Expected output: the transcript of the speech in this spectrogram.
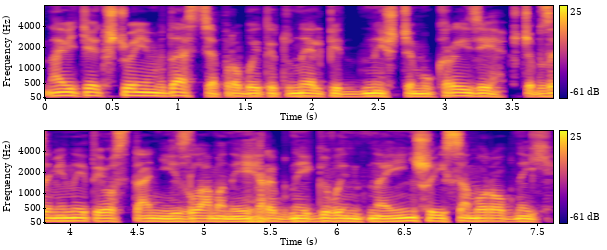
навіть якщо їм вдасться пробити тунель під днищем у кризі, щоб замінити останній зламаний гребний гвинт на інший саморобний,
